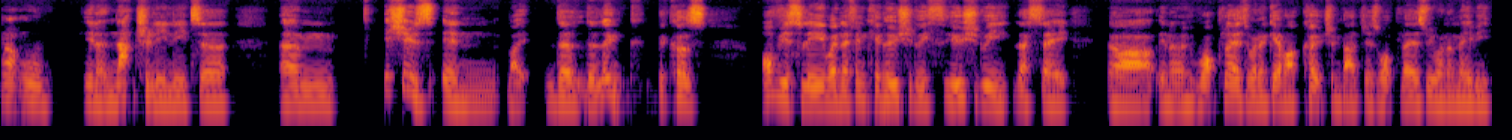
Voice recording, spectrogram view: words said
well, you know, naturally lead to um, issues in like the the link because obviously when they're thinking who should we who should we let's say uh you know what players we want to give our coaching badges what players we want to maybe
